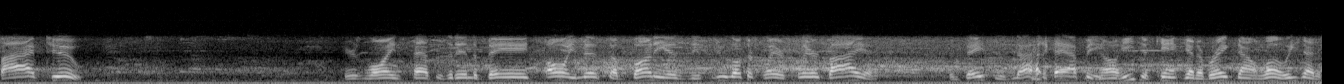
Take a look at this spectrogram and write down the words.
5-2. Here's Loynes, passes it in to Bates. Oh, he missed a bunny as the New Lothrop player cleared by him. And Bates is not happy. No, he just can't get a break down low. He's had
